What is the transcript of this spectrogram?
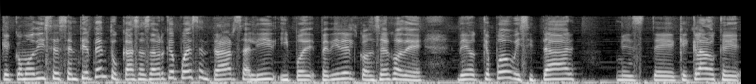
que como dices, sentirte en tu casa, saber que puedes entrar, salir y pedir el consejo de, de que puedo visitar, este, que claro que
